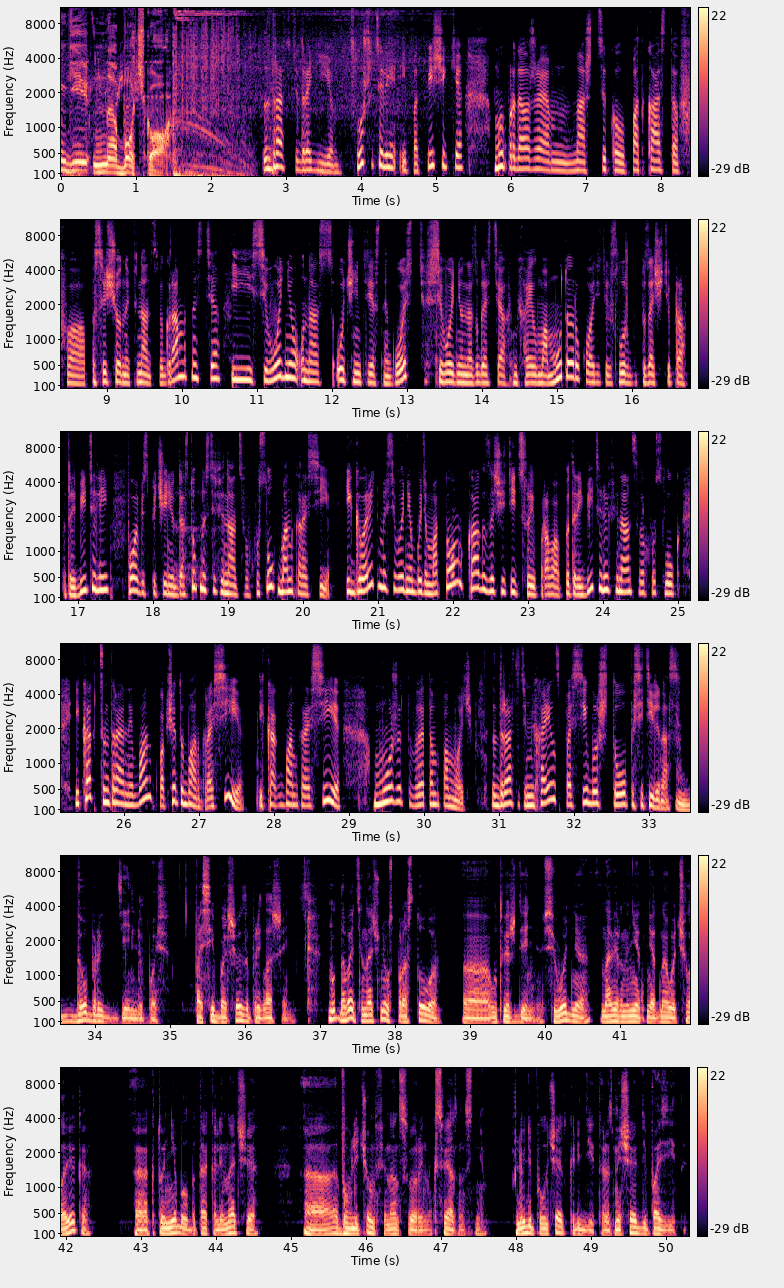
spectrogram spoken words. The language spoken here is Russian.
Деньги на бочку. Здравствуйте, дорогие слушатели и подписчики. Мы продолжаем наш цикл подкастов, э, посвященный финансовой грамотности. И сегодня у нас очень интересный гость. Сегодня у нас в гостях Михаил Мамута, руководитель службы по защите прав потребителей по обеспечению доступности финансовых услуг Банка России. И говорить мы сегодня будем о том, как защитить свои права потребителей финансовых услуг и как Центральный банк, вообще-то Банк России, и как Банк России может в этом помочь. Здравствуйте, Михаил, спасибо, что посетили нас. Добрый день, Любовь. Спасибо большое за приглашение. Ну, давайте начнем с простого э, утверждения. Сегодня, наверное, нет ни одного человека, э, кто не был бы так или иначе э, вовлечен в финансовый рынок, связан с ним. Люди получают кредиты, размещают депозиты,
